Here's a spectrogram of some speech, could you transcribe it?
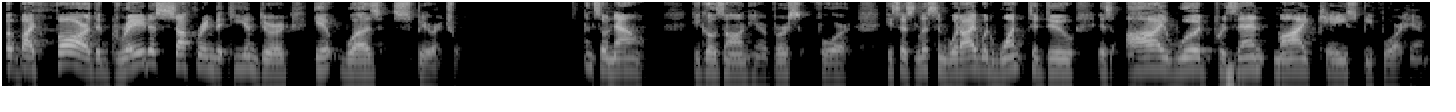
but by far the greatest suffering that he endured, it was spiritual. And so now he goes on here, verse 4. He says, Listen, what I would want to do is I would present my case before him.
